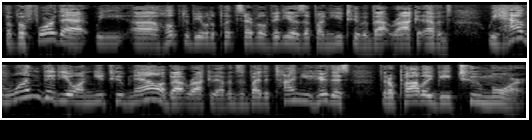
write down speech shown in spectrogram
But before that, we uh, hope to be able to put several videos up on YouTube about rocket ovens. We have one video on YouTube now about rocket ovens, and by the time you hear this, there'll probably be two more.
